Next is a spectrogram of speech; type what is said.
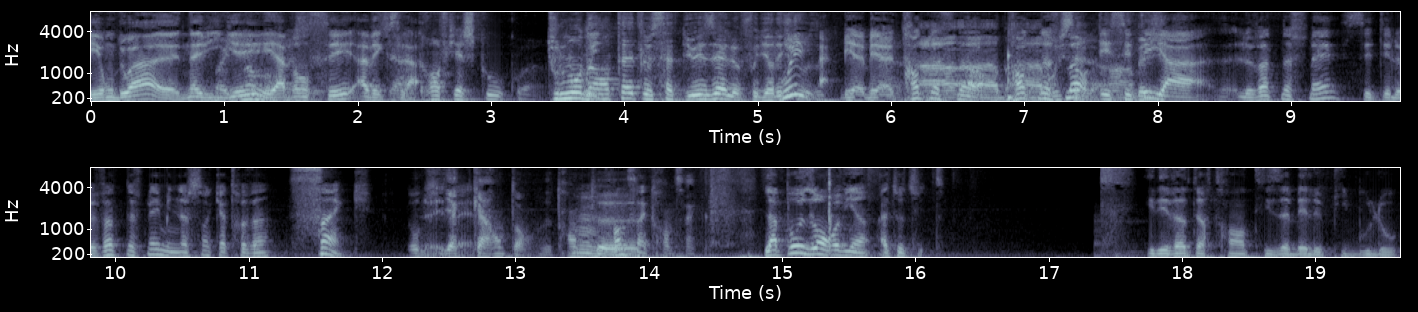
Et on doit euh, naviguer et avancer avec cela. C'est un grand fiasco, quoi. Tout le monde a en tête le stade du Ezel, il faut dire des oui, choses. Bah, bien, bien, 39 morts. 39 morts. Et c'était il y a le 29 mai, c'était le 29 mai 1985. Donc il y a 40 ans, 30, 35. 35. La pause, on revient. À tout de suite. Il est 20h30, Isabelle Piboulot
